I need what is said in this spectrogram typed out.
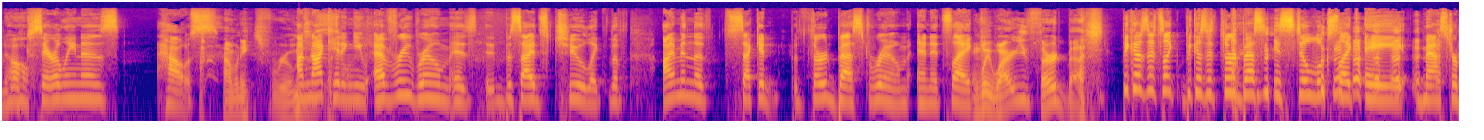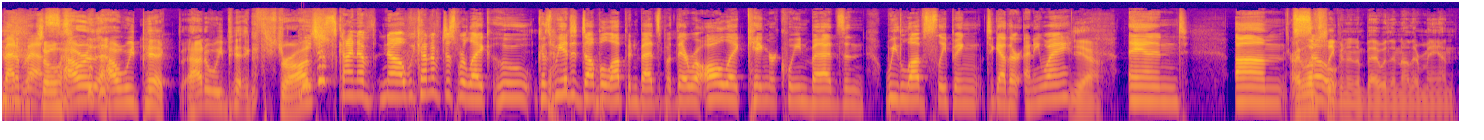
no, Saralina's house. How many rooms? I'm is not that? kidding you. Every room is besides two. Like the, I'm in the second, third best room, and it's like Wait, why are you third best? because it's like because it's third best. it still looks like a master bedroom. So how are the, how we picked? How do we pick straws? we just kind of no, we kind of just were like who because we had to double up in beds, but they were all like king or queen beds, and we love sleeping together anyway. yeah, and um, I love so- sleeping in a bed with another man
